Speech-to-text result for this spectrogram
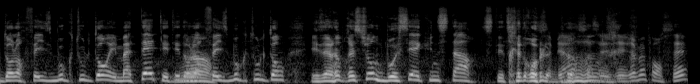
dans leur Facebook tout le temps et ma tête était dans Wow. leur Facebook tout le temps. Et ils avaient l'impression de bosser avec une star. C'était très drôle. C'est bien, ça, j'y ai jamais pensé.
